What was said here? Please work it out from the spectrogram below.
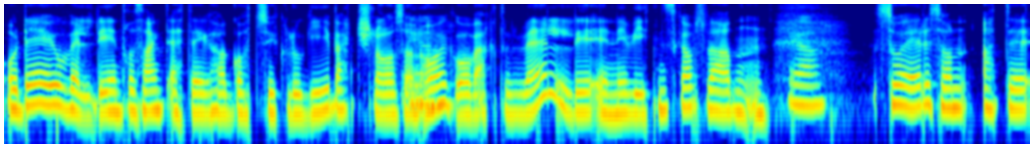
Og det er jo veldig interessant etter jeg har gått psykologibachelor og sånn Ja. og vært veldig inne i vitenskapsverdenen Ja. Så er det sånn at det,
